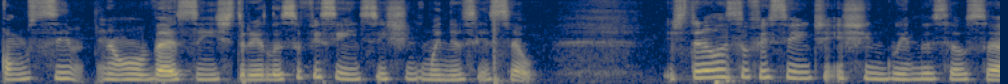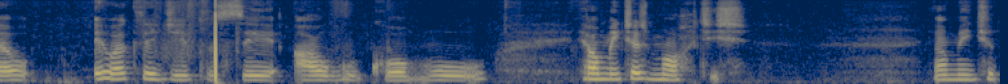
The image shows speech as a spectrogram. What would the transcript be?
como se não houvessem estrelas suficientes extinguindo seu céu. Estrelas suficientes extinguindo seu céu, eu acredito ser algo como realmente as mortes. Realmente o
